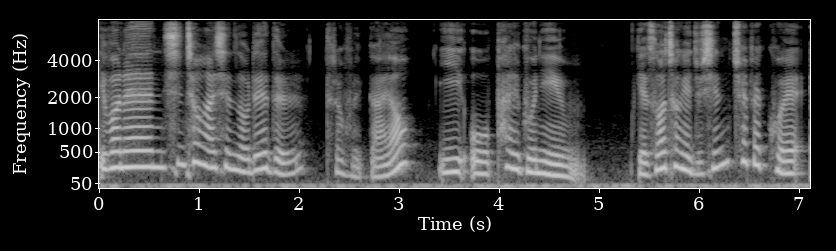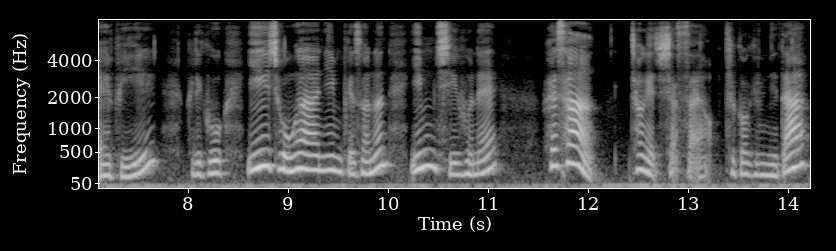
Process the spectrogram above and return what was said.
이번엔 신청하신 노래들 들어볼까요? 2589님께서 청해주신 최백호의 애비, 그리고 이종하님께서는 임지훈의 회상 청해주셨어요. 두 곡입니다.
